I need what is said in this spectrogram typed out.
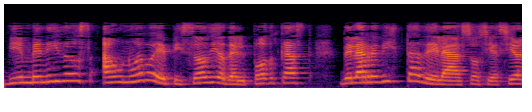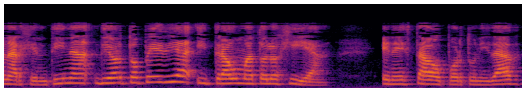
Bienvenidos a un nuevo episodio del podcast de la revista de la Asociación Argentina de Ortopedia y Traumatología. En esta oportunidad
